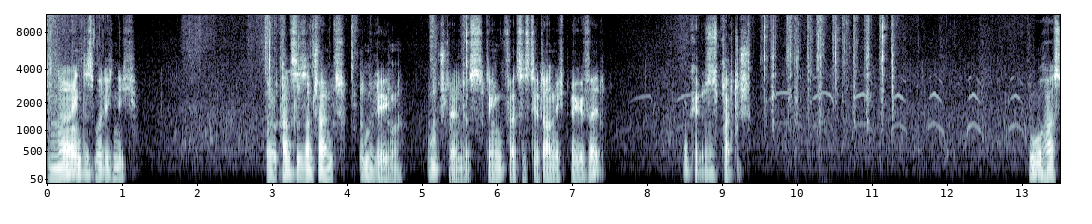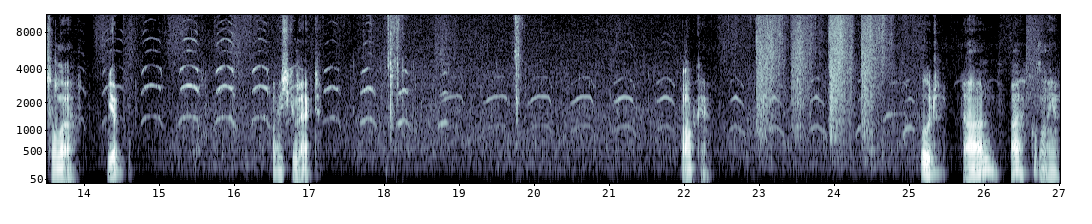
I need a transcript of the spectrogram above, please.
Nein, das wollte ich nicht. Du kannst es anscheinend umlegen. Umstellen, das Ding, falls es dir da nicht mehr gefällt. Okay, das ist praktisch. Du hast Hunger. Yep. Habe ich gemerkt. Okay. Gut, dann... Ah, guck mal hier.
